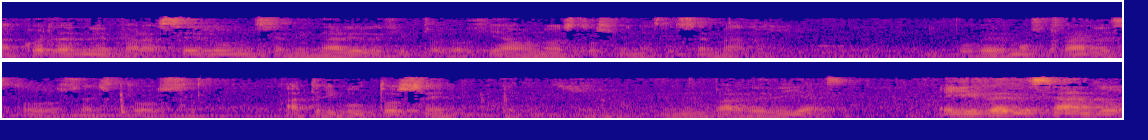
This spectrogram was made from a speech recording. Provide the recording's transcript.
acuérdenme para hacer un seminario de egiptología uno de estos fines de semana, y poder mostrarles todos estos atributos en, un par de días e ir revisando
